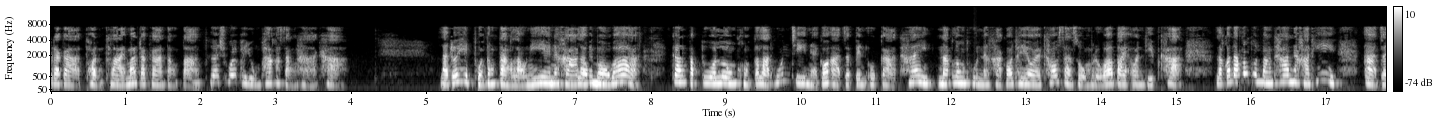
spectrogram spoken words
ประกาศผ่อนคลายมาตรการต่างๆ เพื่อช่วยพยุงภาคอสังหาค่ะ และด้วยเหตุผลต่างๆ เหล่านี้เองนะคะ เราไปมองว่าการปรับตัวลงของตลาดหุ้นจีนเนี่ยก็อาจจะเป็นโอกาสให้นักลงทุนนะคะ ก็ทยอยเข้าสะสมหรือว่า buy on dip ค่ะ แล้วก็นักลงทุนบางท่านนะคะ ที่อาจจะ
